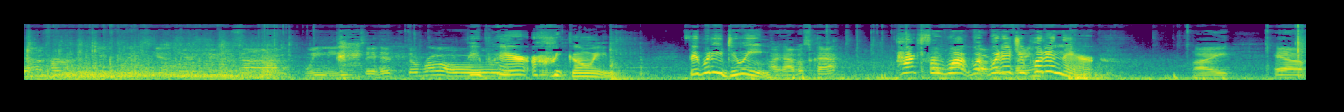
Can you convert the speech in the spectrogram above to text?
Jennifer, can you please get your shoes on? We need to hit the road. Babe, where are we going? Babe, what are you doing? I have us packed. Packed for I what? packed What, what did you put in there? I have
